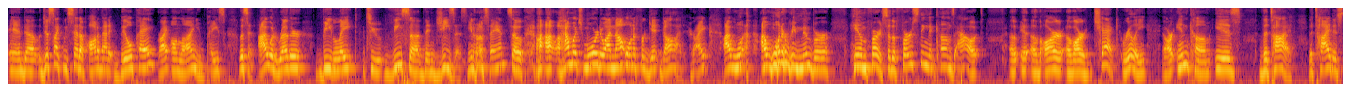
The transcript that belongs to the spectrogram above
and uh, just like we set up automatic bill pay right online, you pay. Listen, I would rather be late to Visa than Jesus. You know what I'm saying? So I, I, how much more do I not want to forget God? Right? I want I want to remember Him first. So the first thing that comes out of, of our of our check, really, our income is the tithe. The tithe is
